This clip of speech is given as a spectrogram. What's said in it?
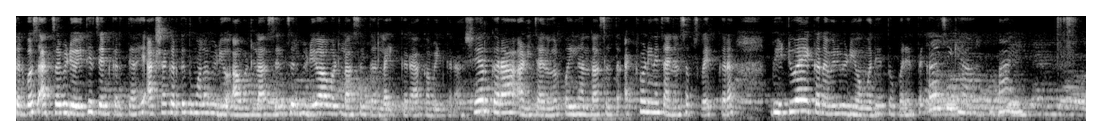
तर बस आजचा व्हिडिओ इथेच एंड करते आहे. आशा करते तुम्हाला व्हिडिओ आवडला असेल. जर व्हिडिओ आवडला असेल तर लाईक करा कमेंट करा शेअर करा आणि चॅनलवर पहिल्यांदा असेल तर आठवणीने चॅनल सबस्क्राईब करा. भेटूया एका नवीन व्हिडिओमध्ये तोपर्यंत काळजी घ्या. बाय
